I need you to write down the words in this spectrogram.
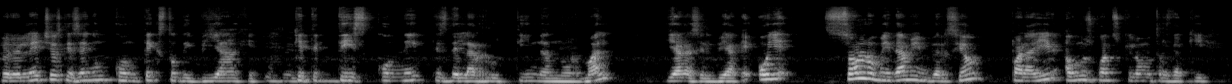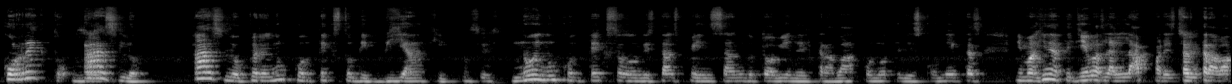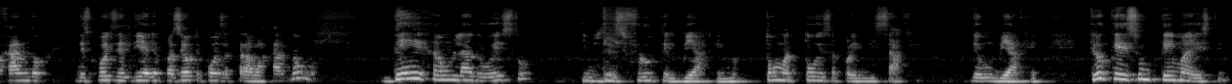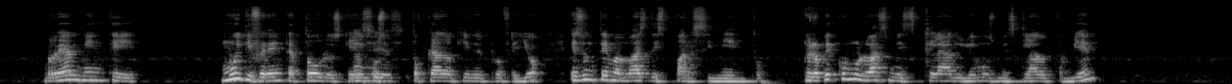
pero el hecho es que sea en un contexto de viaje, Sí. que te desconectes de la rutina normal y hagas el viaje. Oye, solo me da mi inversión para ir a unos cuantos kilómetros de aquí. Correcto, Sí. hazlo, hazlo, pero en un contexto de viaje no en un contexto donde estás pensando todavía en el trabajo, no te desconectas. Imagínate, llevas la lap para estar Sí. trabajando después del día de paseo, te pones a trabajar. No, deja a un lado esto y Sí. disfruta el viaje, ¿no? Toma todo ese aprendizaje de un viaje. Creo que es un tema este realmente muy diferente a todos los que Así hemos es. tocado aquí en el profe yo. Es un tema más de esparcimiento, pero ve cómo lo has mezclado y lo hemos mezclado también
